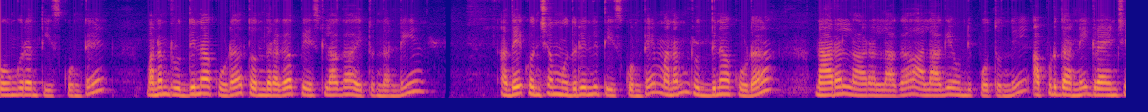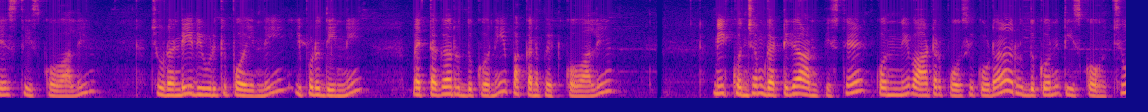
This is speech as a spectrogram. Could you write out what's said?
గోంగూరను తీసుకుంటే మనం రుద్దినా కూడా తొందరగా పేస్ట్ లాగా అవుతుందండి. అదే కొంచెం ముదిరింది తీసుకుంటే మనం రుద్దినా కూడా నారల్ నారల్లాగా అలాగే ఉండిపోతుంది. అప్పుడు దాన్ని గ్రైండ్ చేసి తీసుకోవాలి. చూడండి ఇది ఉడికిపోయింది. ఇప్పుడు దీన్ని మెత్తగా రుద్దుకొని పక్కన పెట్టుకోవాలి. మీకు కొంచెం గట్టిగా అనిపిస్తే కొన్ని వాటర్ పోసి కూడా రుద్దుకొని తీసుకోవచ్చు.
